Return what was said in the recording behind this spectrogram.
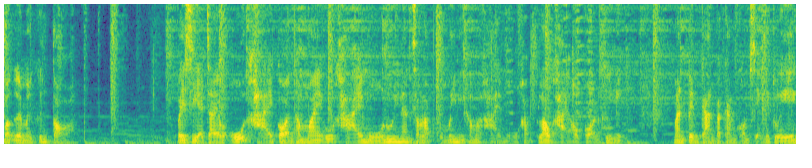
บังเอิญมันขึ้นต่อ ไปเสียใจว่าโอ้ขายก่อนทำไมโอ้ขายหมูนู่นนี่นั่นสำหรับผมไม่มีคำว่าขายหมูครับเราขายเอาก่อนคือหนึ่งมันเป็นการประกันความเสี่ยงให้ตัวเอง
